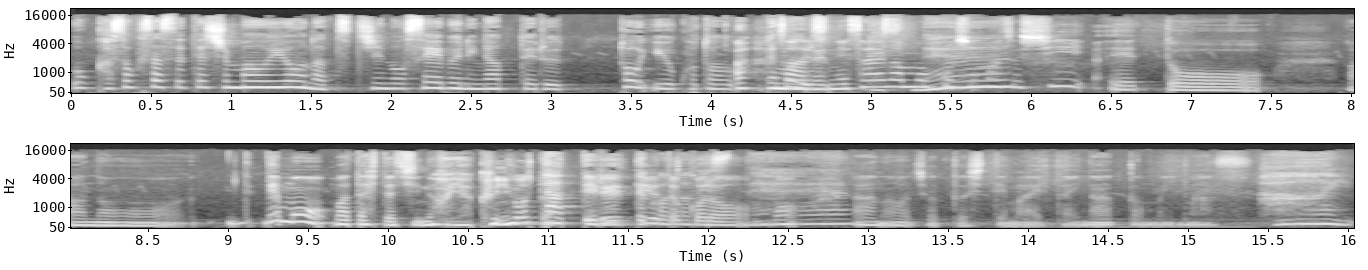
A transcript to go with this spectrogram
を加速させてしまうような土の成分になっているということでもあるんですね。災害も起こしますし、えっ、とあのでも私たちの役にも立ってるっていうところも、ね、あのちょっと知ってもらいたいなと思います。はい。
